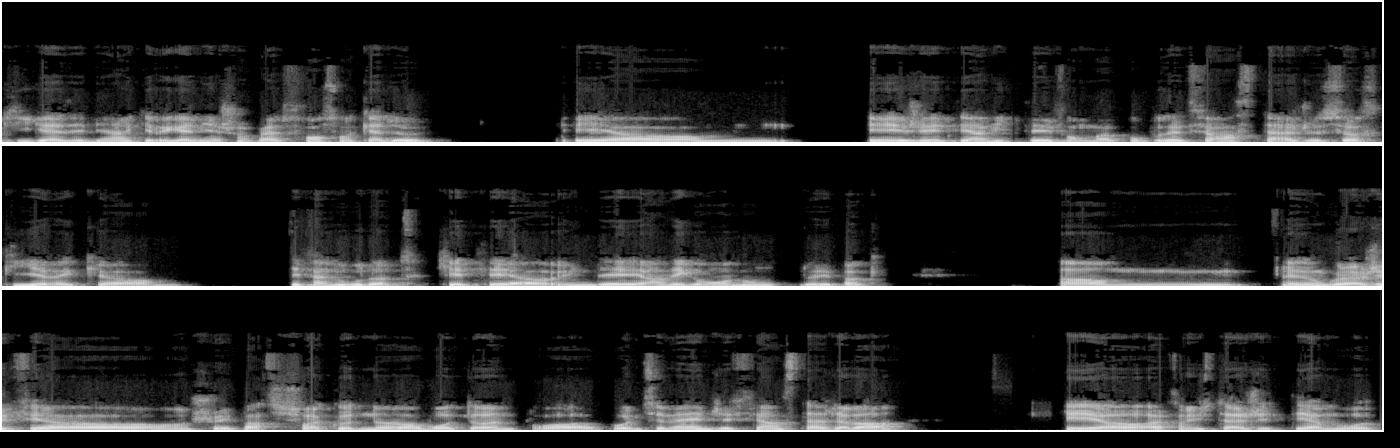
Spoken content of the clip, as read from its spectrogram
qui gazaient bien, qui avaient gagné le championnat de France en K2 et et j'ai été invité, enfin on m'a proposé de faire un stage de surski avec euh, Stéphane Roudot, qui était euh, une des, un des grands noms de l'époque. Euh, et donc voilà, j'ai fait, je suis parti sur la côte nord bretonne pour pour une semaine. J'ai fait un stage là-bas et à la fin du stage, j'étais amoureux.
